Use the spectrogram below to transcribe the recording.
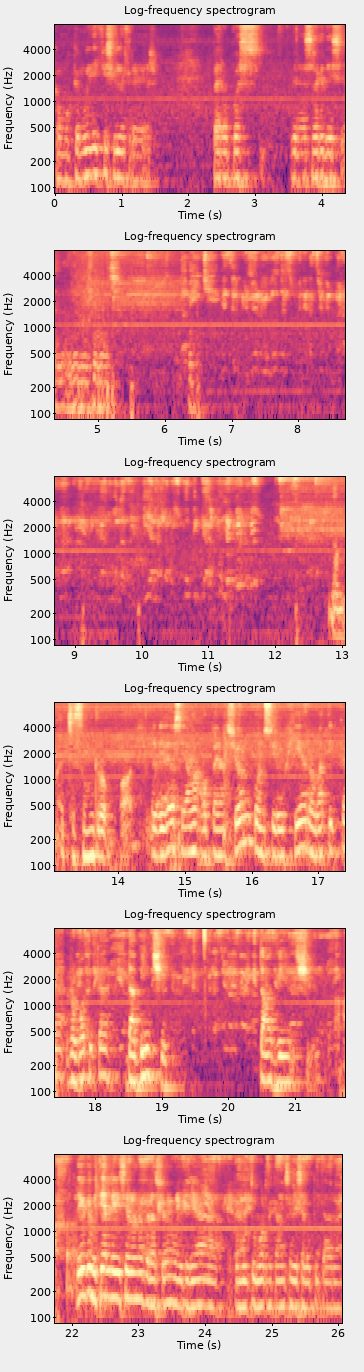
como que muy difícil de creer. Pero pues, mira, es la que la de los robots. Da Vinci es el primer robot de su generación en Panamá dedicado a la cirugía laparoscópica con humanos. No manches, un robot. El video se llama Operación con cirugía robótica, robótica Da Vinci. Da Vinci. Digo que a mi tía le hicieron una operación porque tenía como un tumor de cáncer y se lo quitaron.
